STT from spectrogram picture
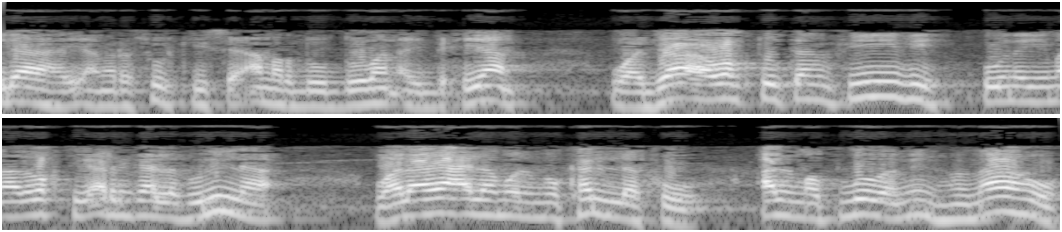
ilaahay ama rasuulkiisa amar duuduuban ay bixiyaan وجاءa وقت تنفيidه una yimaado wktiga arinkaa la fulin lahaa وlاa يعلم المكلف المطلوبa minhu maahu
